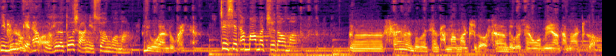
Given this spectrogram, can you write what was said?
你们给她补贴了多少？你算过吗？六万多块钱。这些她妈妈知道吗？嗯，三万多块钱她妈妈知道，三万多块钱我没让她妈知道。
